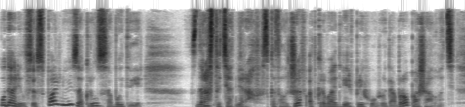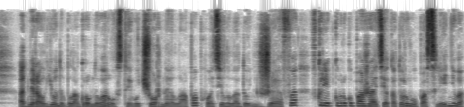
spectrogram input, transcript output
удалился в спальню и закрыл за собой дверь. «Здравствуйте, адмирал», — сказал Джефф, открывая дверь в прихожую. «Добро пожаловать». Адмирал Йона был огромного роста. Его черная лапа обхватила ладонь Джеффа в крепком рукопожатии, о которого у последнего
